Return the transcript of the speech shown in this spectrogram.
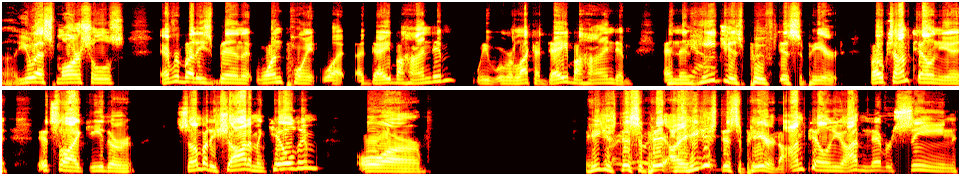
uh, U.S. Marshals, everybody's been at one point what a day behind him. We were like a day behind him, and then yeah. he just poof disappeared. Folks, I'm telling you, it's like either somebody shot him and killed him, or he just disappeared. I mean, he just disappeared. I'm telling you, I've never seen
